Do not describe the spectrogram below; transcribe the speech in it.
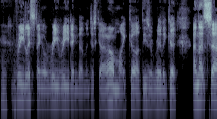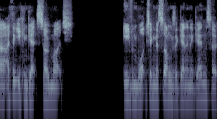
re-listening or rereading them and just going, oh my god, these are really good. And that's, uh, I think you can get so much, even watching the songs again and again. So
